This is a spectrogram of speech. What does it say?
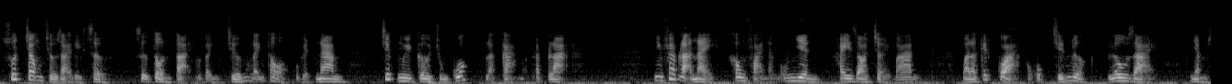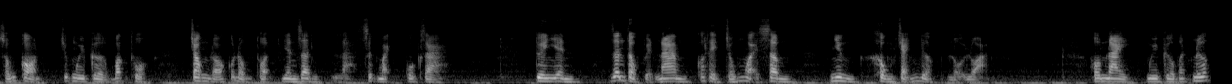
Suốt trong chiều dài lịch sử, sự tồn tại và bành trướng lãnh thổ của Việt Nam trước nguy cơ Trung Quốc là cả một phép lạ. Nhưng phép lạ này không phải là ngẫu nhiên hay do trời ban mà là kết quả của cuộc chiến lược lâu dài nhằm sống còn trước nguy cơ bắc thuộc, trong đó có đồng thuận nhân dân là sức mạnh quốc gia. Tuy nhiên, dân tộc Việt Nam có thể chống ngoại xâm nhưng không tránh được nội loạn. Hôm nay, nguy cơ mất nước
